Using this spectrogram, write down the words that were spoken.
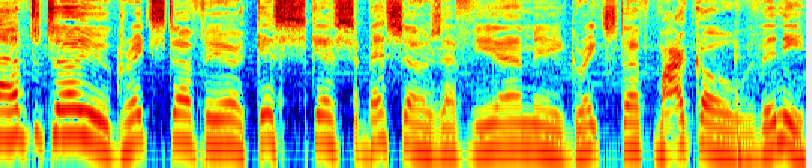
I have to tell you, great stuff here. Kiss, kiss, besos, FM, great stuff. Marco, Vinny,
